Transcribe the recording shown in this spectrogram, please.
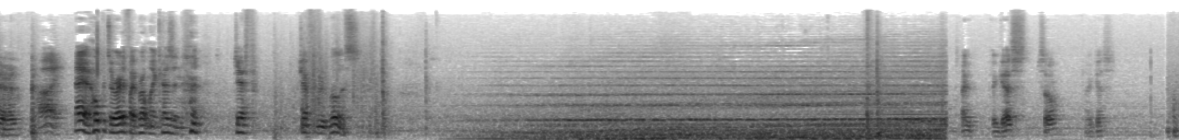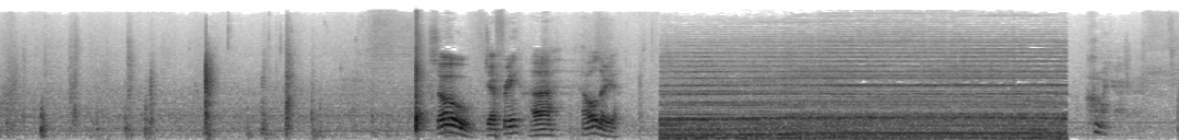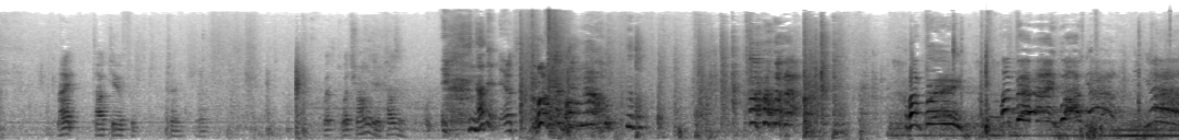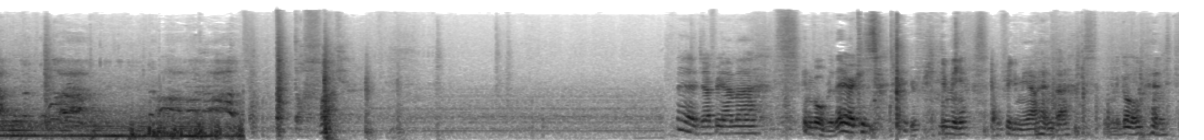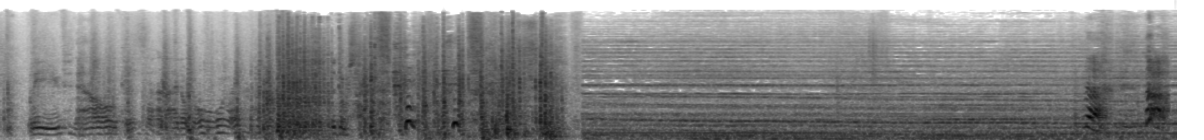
Hey, I hope it's alright if I brought my cousin, Jeff, Jeffrey Willis. I, I guess so. I guess. So, Jeffrey, uh, how old are you? Oh my Can I talk to you for turn? no. What What's wrong with your cousin? Nothing, dude. Oh no! I'm free! I'm free! Whoa, yeah! Yeah! Hey, Jeffrey, I'm uh gonna go over there because you're freaking me, you're freaking me out, and uh, I'm gonna go and leave now because uh, I don't know the doors. no, no.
